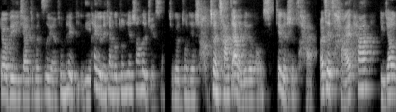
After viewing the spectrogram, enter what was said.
调配一下这个资源分配比例，它有点像个中间商的角色，这个中间商 赚差价的这个东西，这个是财。而且财它比较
